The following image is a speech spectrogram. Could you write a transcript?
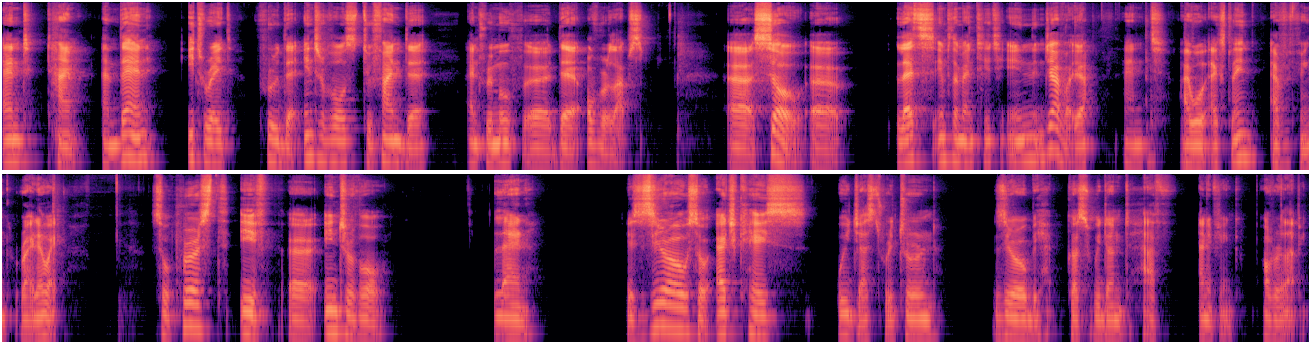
end time and then iterate through the intervals to find the and remove uh, the overlaps. Uh, so uh, let's implement it in Java, yeah? And I will explain everything right away. So first, if uh, interval len is zero, so edge case, we just return zero because we don't have anything overlapping.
